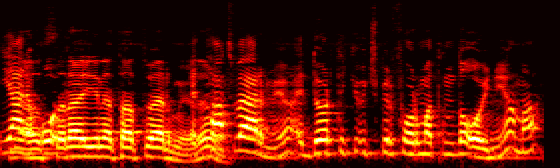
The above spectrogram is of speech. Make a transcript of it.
Yani o, Galatasaray yine tat vermiyor E, değil tat mi? vermiyor. E, 4-2-3-1 formatında oynuyor ama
